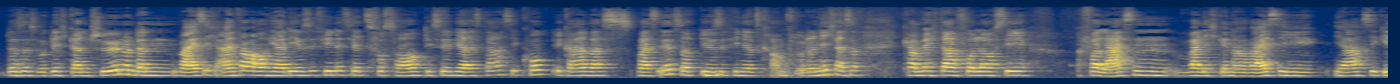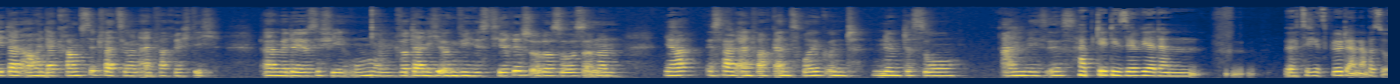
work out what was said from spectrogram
Das ist wirklich ganz schön und dann weiß ich einfach auch, ja, die Josephine ist jetzt versorgt, die Silvia ist da, sie guckt, egal was, was ist, ob die mhm. Josephine jetzt krampft oder nicht, also ich kann mich da voll auf sie verlassen, weil ich genau weiß, sie, ja, sie geht dann auch in der Krampfsituation einfach richtig äh, mit der Josephine um und wird da nicht irgendwie hysterisch oder so, sondern ja, ist halt einfach ganz ruhig und nimmt es so an, wie es ist. Habt ihr die Silvia dann, hört sich jetzt blöd an, aber so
